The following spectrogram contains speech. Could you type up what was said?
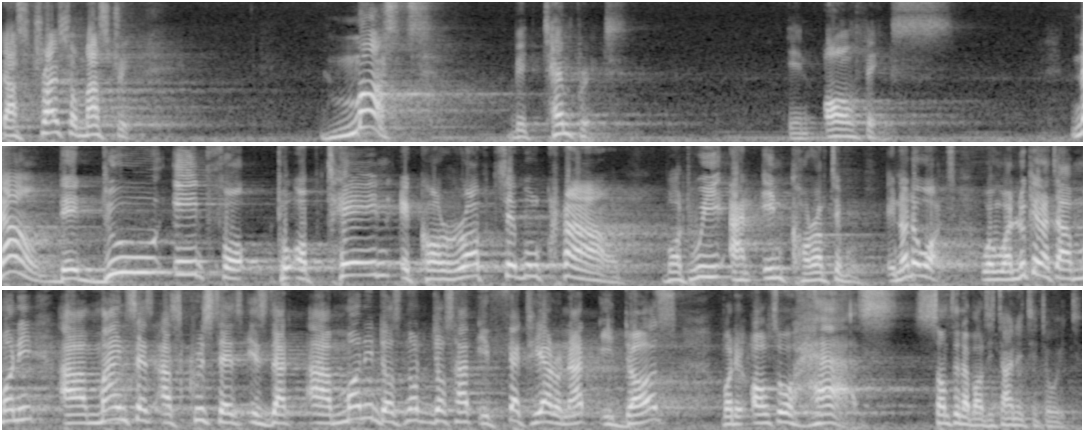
that strives for mastery must be temperate in all things. Now they do it for to obtain a corruptible crown but we are incorruptible. In other words, when we're looking at our money, our mindset as Christians is that our money does not just have effect here on earth, it does, but it also has something about eternity to it.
